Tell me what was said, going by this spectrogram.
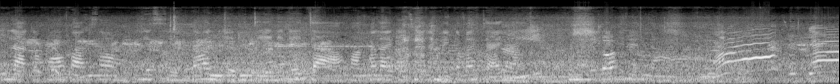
อีหลากับพ่อฟังซ่องเฮ็ดเสียงด้านเอดีจีนี่ได้ จ้าฝากอะไรก็ช่วยเป็นกำลังใจให้คุณแม่ก็ได้จ้าเ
